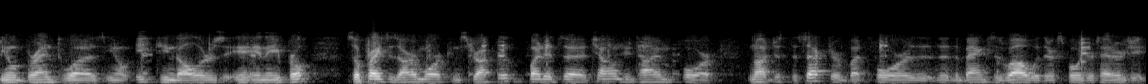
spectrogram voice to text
you know, Brent was, you know, $18 in April. So prices are more constructive, but it's a challenging time for not just the sector, but for the banks as well with their exposure to energy.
